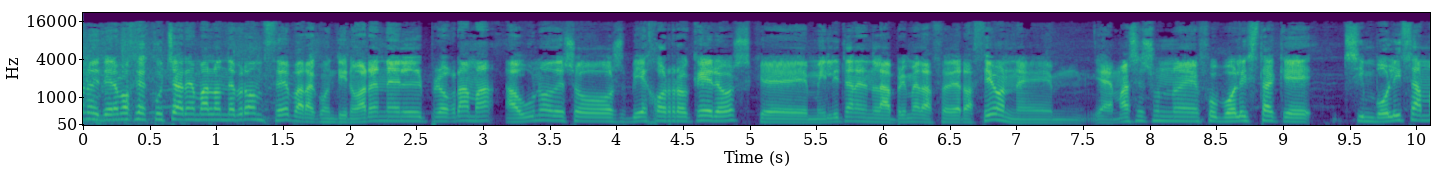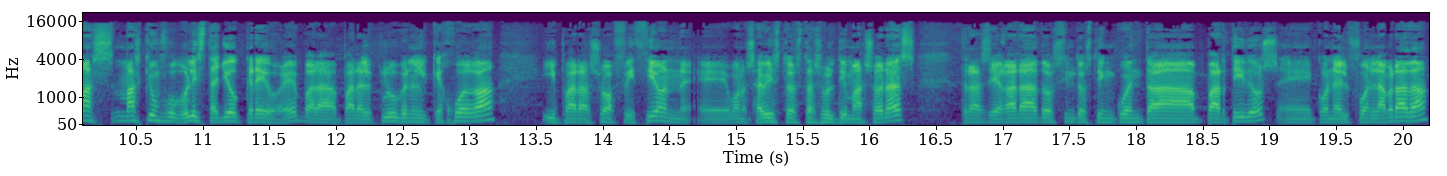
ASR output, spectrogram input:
Bueno, y tenemos que escuchar en Balón de Bronce, para continuar en el programa, a uno de esos viejos rockeros que militan en la Primera Federación. Eh, y además es un eh, futbolista que simboliza más, más que un futbolista, yo creo, eh, para, para, el club en el que juega y para su afición. Eh, bueno, se ha visto estas últimas horas, tras llegar a 250 partidos eh, con el Fuenlabrada,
